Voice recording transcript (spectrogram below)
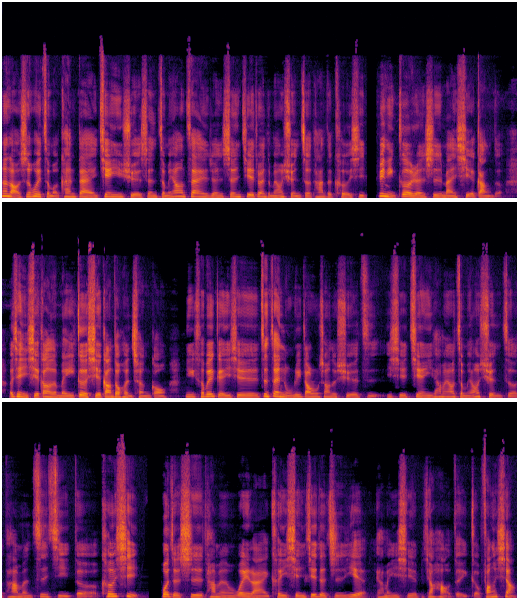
那老师会怎么看待？建议学生怎么样在人生阶段怎么样选择他的科系？因为你个人是蛮斜杠的，而且你斜杠的每一个斜杠都很成功。你可不可以给一些正在努力道路上的学子一些建议？他们要怎么样选择他们自己的科系，或者是他们未来可以衔接的职业，给他们一些比较好的一个方向？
